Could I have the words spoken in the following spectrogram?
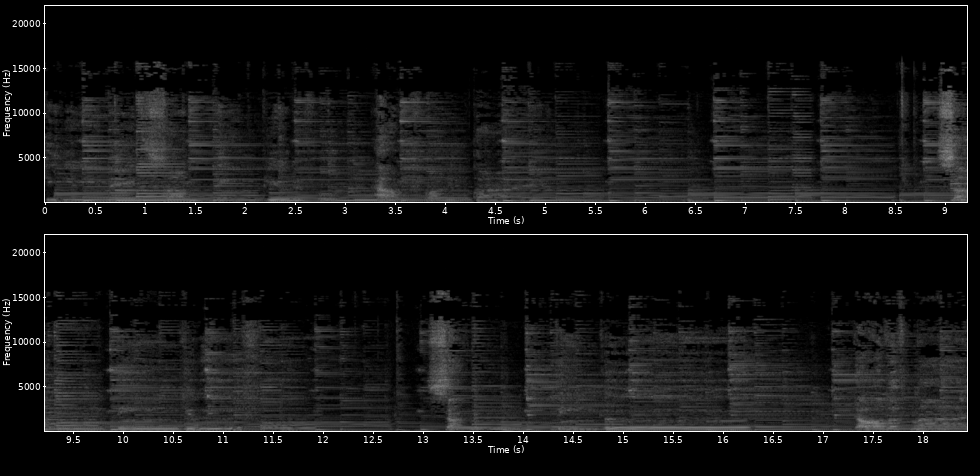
he made something beautiful out of my life. Something beautiful, something good, and all of my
